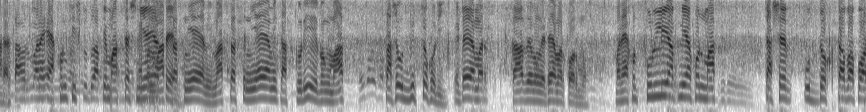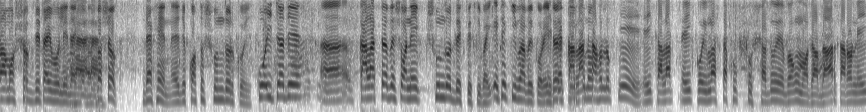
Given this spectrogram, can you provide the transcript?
আচ্ছা তাহলে মানে এখন কি শুধু আপনি মাছ চাষ নিয়েই মাছ চাষ নিয়ে আমি মাছ চাষ নিয়েই আমি কাজ করি এবং মাছ চাষে উদ্বৃত্ত করি। এটাই আমার কাজ এবং এটাই আমার কর্ম। মানে এখন ফুললি আপনি এখন মাছ চাষের উদ্যোক্তা বা পরামর্শক যেটাই বলি না হ্যাঁ, কেন হ্যাঁ। দর্শক দেখেন এই যে কত সুন্দর কই। কইটা যে কালারটা বেশ অনেক সুন্দর দেখতেছি ভাই। এটা কীভাবে করে? এটা কালারটা হলো কি? এই কালার এই কই মাছটা খুব সুস্বাদু এবং মজাদার কারণ এই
